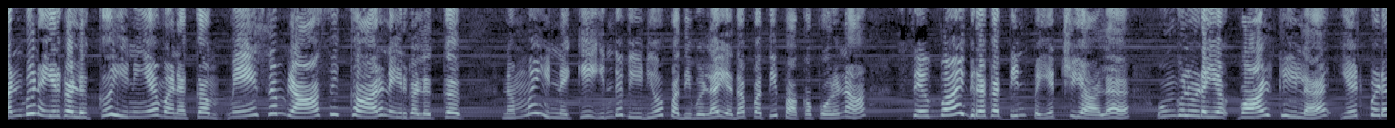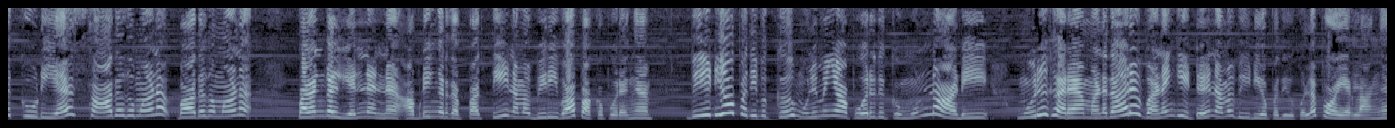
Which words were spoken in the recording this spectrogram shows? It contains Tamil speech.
அன்பு நேயர்களுக்கு இனிய வணக்கம். மேசம் ராசிக்கார நேயர்களுக்கு நம்ம இன்னைக்கு இந்த வீடியோ பதிவுல எதை பத்தி பார்க்க போறோம்னா செவ்வாய் கிரகத்தின் பெயர்ச்சியால உங்களுடைய வாழ்க்கையில ஏற்படக்கூடிய சாதகமான பாதகமான பலன்கள் என்னென்ன அப்படிங்கறத பத்தி நம்ம விரிவா பார்க்க போறோங்க. வீடியோ பதிவுக்கு முழுமையா போறதுக்கு முன்னாடி முருகரை மனதார வணங்கிட்டு நம்ம வீடியோ பதிவுக்குள்ள போயிடலாங்க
